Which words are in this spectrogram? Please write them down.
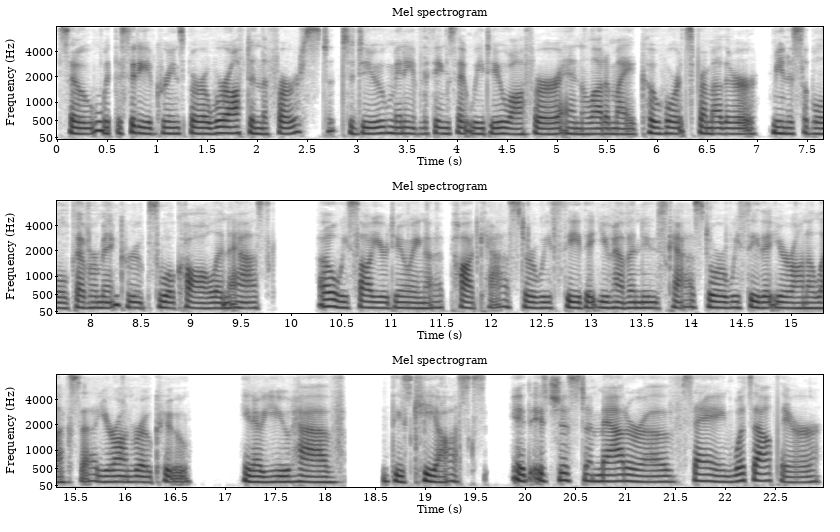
So, with the city of Greensboro, we're often the first to do many of the things that we do offer. And a lot of my cohorts from other municipal government groups will call and ask, Oh, we saw you're doing a podcast, or we see that you have a newscast, or we see that you're on Alexa, you're on Roku. You know, you have these kiosks. It, it's just a matter of saying what's out there,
